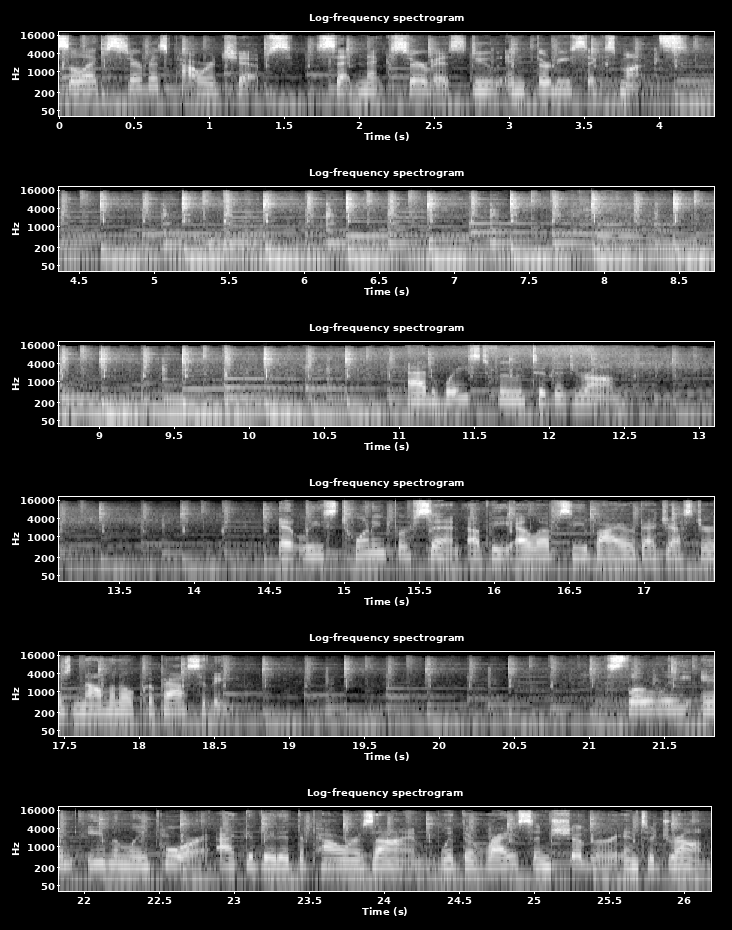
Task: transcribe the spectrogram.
Select Service Powered Chips. Set next service due in 36 months. Add waste food to the drum. At least 20% of the LFC biodigester's nominal capacity. Slowly and evenly pour activated the PowerZyme with the rice and sugar into drum.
